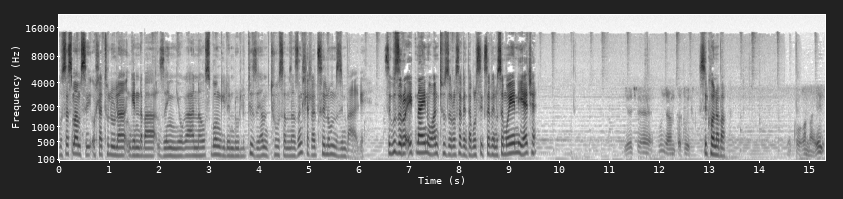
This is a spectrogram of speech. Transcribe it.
kusesimamsi ohlathulula ngendaba zenyokana. Usibongile nduli kuthi yamthusa mna. Zingihlahlathisele umzimba-ke siku-089 1207667 usemoyeni yeche yeche kunjani dadewethu sikhona baba. Sikhona heyi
